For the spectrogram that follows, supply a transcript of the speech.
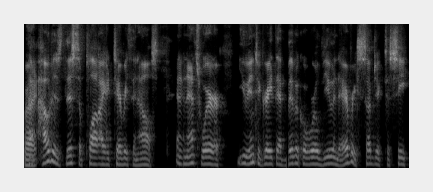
Right. Uh, how does this apply to everything else? And that's where you integrate that biblical worldview into every subject to see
